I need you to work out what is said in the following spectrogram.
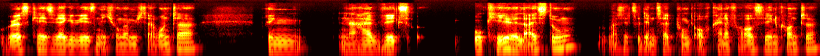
Worst Case wäre gewesen, ich hungere mich da runter, bringe eine halbwegs okaye Leistung, was ja zu dem Zeitpunkt auch keiner voraussehen konnte.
